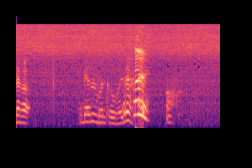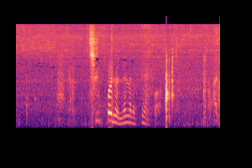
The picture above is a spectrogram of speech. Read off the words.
भाइलाको बिहान बोलेको होइन? छिप पनि भन्दैन त आज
